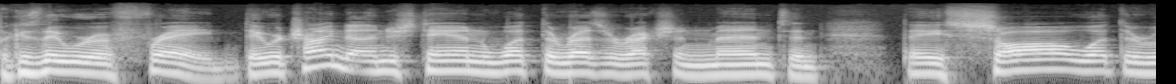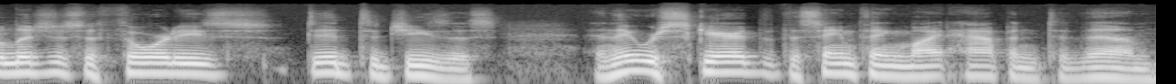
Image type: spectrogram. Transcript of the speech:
because they were afraid. They were trying to understand what the resurrection meant, and they saw what the religious authorities did to Jesus, and they were scared that the same thing might happen to them.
